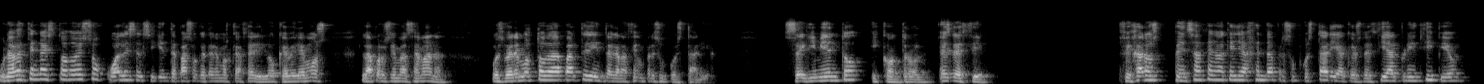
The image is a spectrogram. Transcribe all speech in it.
Una vez tengáis todo eso, ¿cuál es el siguiente paso que tenemos que hacer y lo que veremos la próxima semana? Pues veremos toda la parte de integración presupuestaria, seguimiento y control. Es decir, fijaros, pensad en aquella agenda presupuestaria que os decía al principio,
